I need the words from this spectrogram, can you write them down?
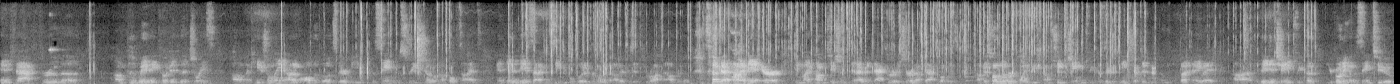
and in fact, through the, um, the way they coded the choice, um, occasionally out of all the votes, there would be the same street shown on both sides. And in the data set, I could see people voted for one or the other because it threw off the algorithm. So I thought I made an error in my computations, and I went back through and sure enough, that's what was. Um, the total number of points um, shouldn't change because they're just being shifted. Um, but anyway, uh, they did change because you're voting on the same two.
